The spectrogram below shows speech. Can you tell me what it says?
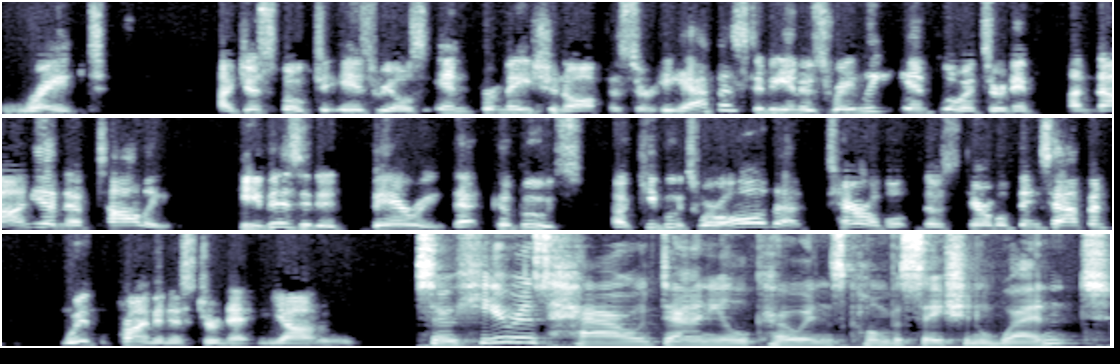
raped. I just spoke to Israel's information officer. He happens to be an Israeli influencer named Hanania Naftali. He visited Be'eri, that kibbutz, a kibbutz where all that terrible, those terrible things happened with Prime Minister Netanyahu. So here is how Daniel Cohen's conversation went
